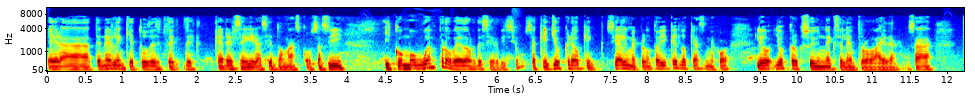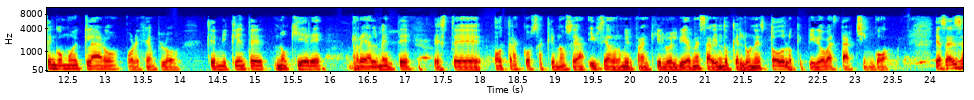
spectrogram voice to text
era tener la inquietud de, querer seguir haciendo más cosas y, y como buen proveedor de servicio, o sea que yo creo que si alguien me pregunta, oye, ¿qué es lo que haces mejor? Le digo, yo creo que soy un excelente provider, o sea, tengo muy claro, por ejemplo, que mi cliente no quiere realmente este otra cosa que no sea irse a dormir tranquilo el viernes sabiendo que el lunes todo lo que pidió va a estar chingón. Ya sabes,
